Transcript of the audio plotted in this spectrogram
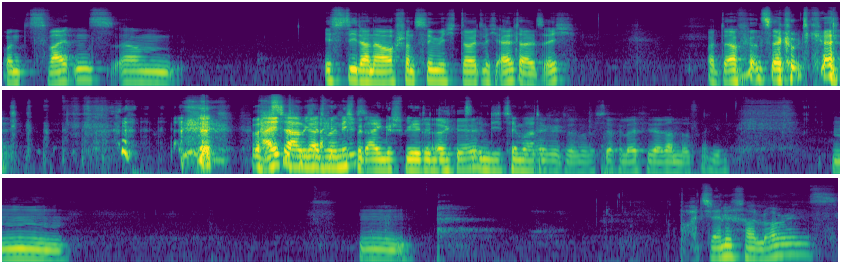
Und zweitens ähm, ist sie dann auch schon ziemlich deutlich älter als ich. Und da wir uns sehr gut kennen. Alter habe ich jetzt mal nicht mit eingespielt in, okay. die, in die Thematik. Ja, gut, dann muss ich ja vielleicht wieder ran, das angeben. Hm. Boah, Jennifer Lawrence.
